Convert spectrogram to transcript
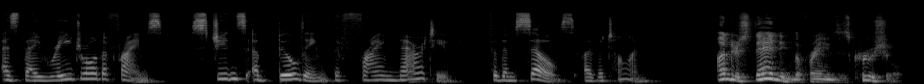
As they redraw the frames, students are building the frame narrative for themselves over time. Understanding the frames is crucial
